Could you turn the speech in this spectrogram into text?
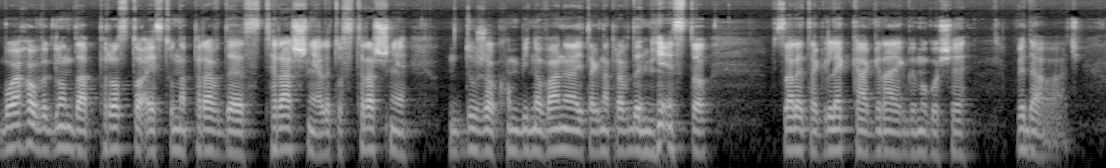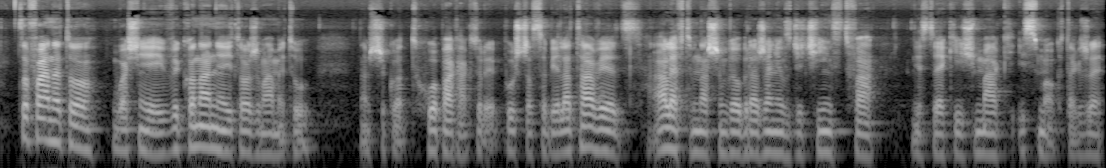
błaho, wygląda prosto, a jest tu naprawdę strasznie, ale to strasznie dużo kombinowania i tak naprawdę nie jest to wcale tak lekka gra, jakby mogło się wydawać. Co fajne, to właśnie jej wykonanie i to, że mamy tu na przykład chłopaka, który puszcza sobie latawiec, ale w tym naszym wyobrażeniu z dzieciństwa jest to jakiś mak i smok. Także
